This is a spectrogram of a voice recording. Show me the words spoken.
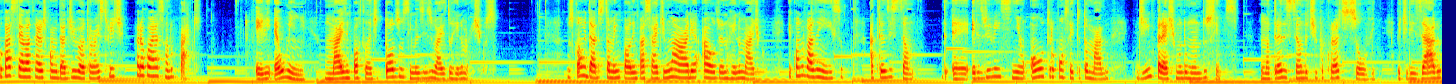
O castelo atrai os convidados de volta a Main Street para o coração do parque. Ele é o Winnie, o mais importante de todos os ímãs visuais do Reino Mágicos. Os convidados também podem passar de uma área a outra no Reino Mágico, e quando fazem isso, a transição, é, eles vivenciam outro conceito tomado de empréstimo do mundo dos filmes, uma transição do tipo crossover utilizado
